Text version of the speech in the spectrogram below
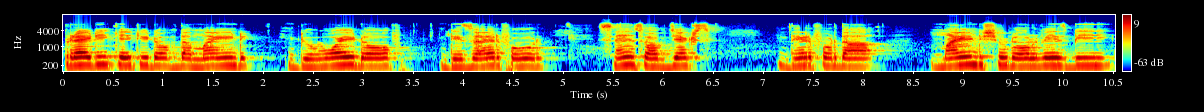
predicated of the mind devoid of desire for sense objects, therefore the mind should always be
